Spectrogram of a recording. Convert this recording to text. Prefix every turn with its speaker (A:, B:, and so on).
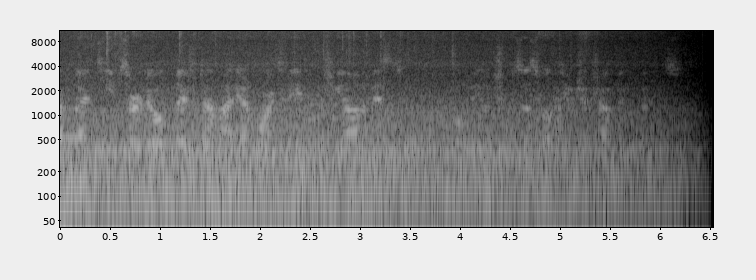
A: uh, my team started to open their stuff more the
